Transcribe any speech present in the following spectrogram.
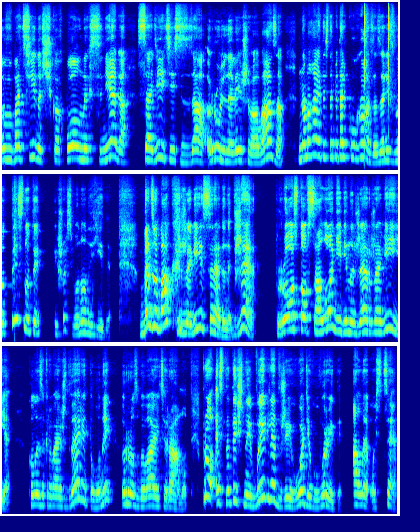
в ботиночках повних снега садитесь за руль новейшого ваза, намагаєтесь на педальку газа залізно тиснути, і щось воно не їде. Бензобак ржавіє зсередини. Вже просто в салоні він вже ржавіє. Коли закриваєш двері, то вони розбивають раму. Про естетичний вигляд вже й годі говорити. Але ось це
